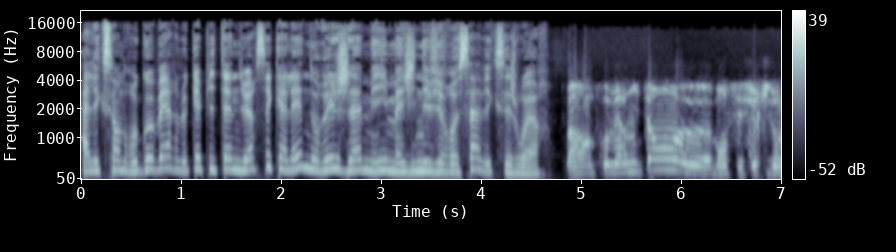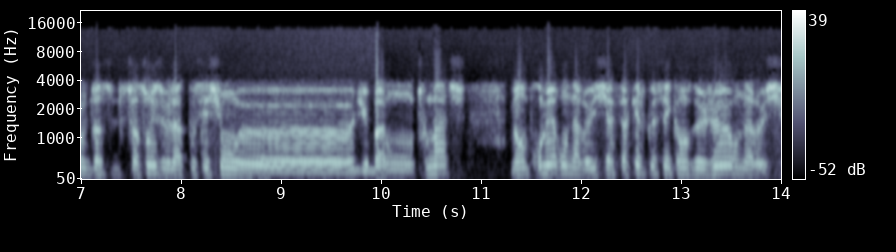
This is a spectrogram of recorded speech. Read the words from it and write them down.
Alexandre Gobert, le capitaine du RC Calais, n'aurait jamais imaginé vivre ça avec ses joueurs. Bah, en première mi-temps, euh, bon, c'est sûr qu'ils ont de toute façon ils avaient la possession euh, du ballon tout le match. Mais en première, on a réussi à faire quelques séquences de jeu, on a réussi,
